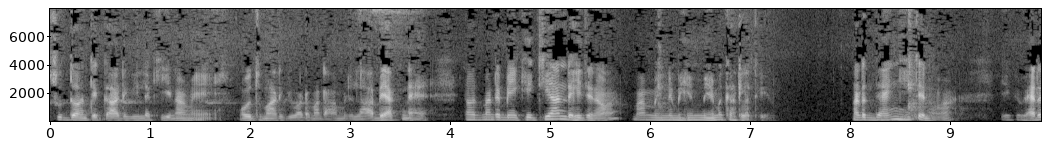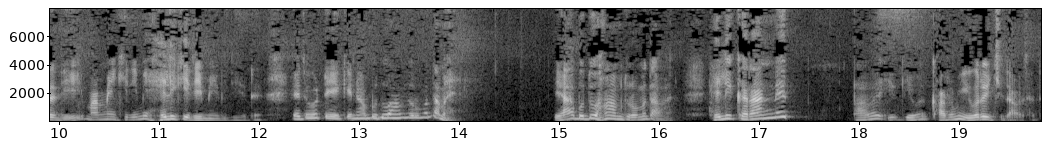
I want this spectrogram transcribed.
සුද්ධවන්තෙක් කාට ගිහිල්ලා කියනවා මේ ඔයතුමාට කිව්වට මට ආමිට ලාභයක් නැහැ. නමුත් මට මේක කියන්න හිතෙනවා මම මෙන්න මෙහෙම මෙහෙම කරලා තියෙනවා. මට දැන් හිතෙනවා ඒක වැරදි මම මේ කිරීමේ හෙලි කිරීමේ විදියට. එතකොට ඒකේ නා බුදුහාමුදුරුම තමයි. එයා බුදුහාමුදුරුවම තමයි. හෙලි කරන්නේ තව කර්ම ඉවරෙච්ච දවසට.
